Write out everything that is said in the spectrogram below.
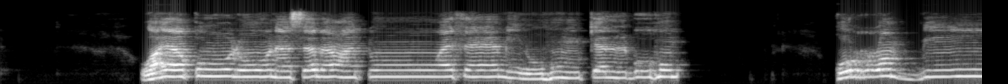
ويقولون سبعة وثامنهم كلبهم قل ربي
